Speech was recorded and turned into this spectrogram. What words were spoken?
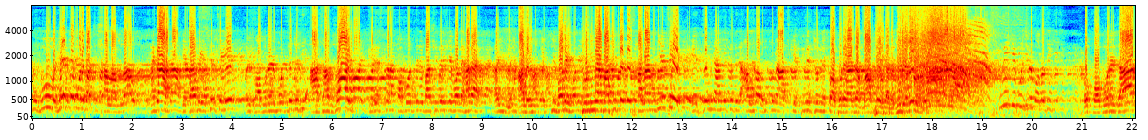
কুবুর হে কবরবাসী সালাম লাও। হ্যাঁ কেতাবে এসেছে ওই কবরের মধ্যে যদি আজাব হয় ফেরেশতারা কবরদের বাসীদেরকে বলে হারা এই আলো কি বলে দুনিয়া বাসী তোদের সালাম দিয়েছে এর জন্য আমি তোদের আল্লাহর হুকুমে আজকের দিনের জন্য কবরের আজাব মাফ হয়ে গেল। জোরে বলুন। তুমি কি বুঝবে বলো দেখি? ও কবরে যাক,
